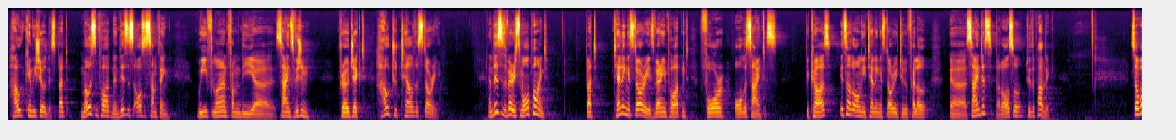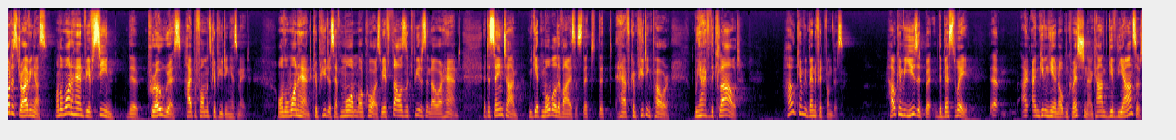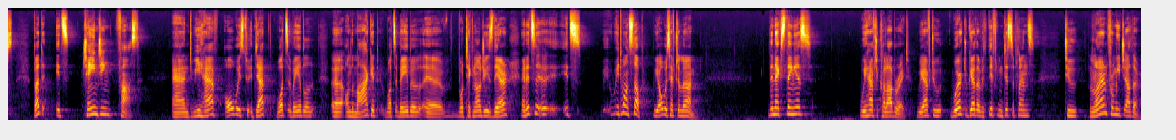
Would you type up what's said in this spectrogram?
how can we show this? But most important, and this is also something we've learned from the uh, Science Vision project, how to tell the story. And this is a very small point, but telling a story is very important for all the scientists because it's not only telling a story to fellow uh, scientists, but also to the public. So, what is driving us? On the one hand, we have seen the progress high performance computing has made. On the one hand, computers have more and more cores. We have thousands of computers in our hand. At the same time, we get mobile devices that, that have computing power. We have the cloud. How can we benefit from this? How can we use it the best way? Uh, I, I'm giving here an open question. I can't give the answers. But it's changing fast. And we have always to adapt what's available uh, on the market, what's available, uh, what technology is there. And it's, uh, it's, it won't stop. We always have to learn. The next thing is we have to collaborate. We have to work together with different disciplines to learn from each other.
